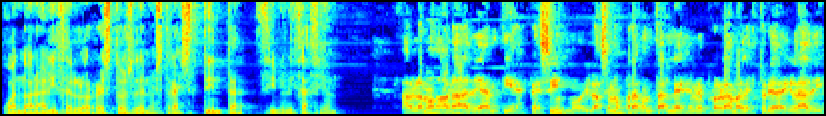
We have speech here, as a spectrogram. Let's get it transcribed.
cuando analicen los restos de nuestra extinta civilización. Hablamos ahora de antiespecismo y lo hacemos para contarles en el programa la historia de Gladys,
